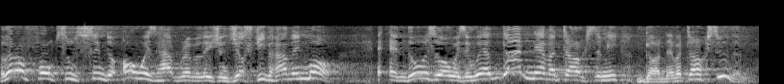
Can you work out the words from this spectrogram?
a lot of folks who seem to always have revelation just keep having more. And those who always say, well, God never talks to me, God never talks to them.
